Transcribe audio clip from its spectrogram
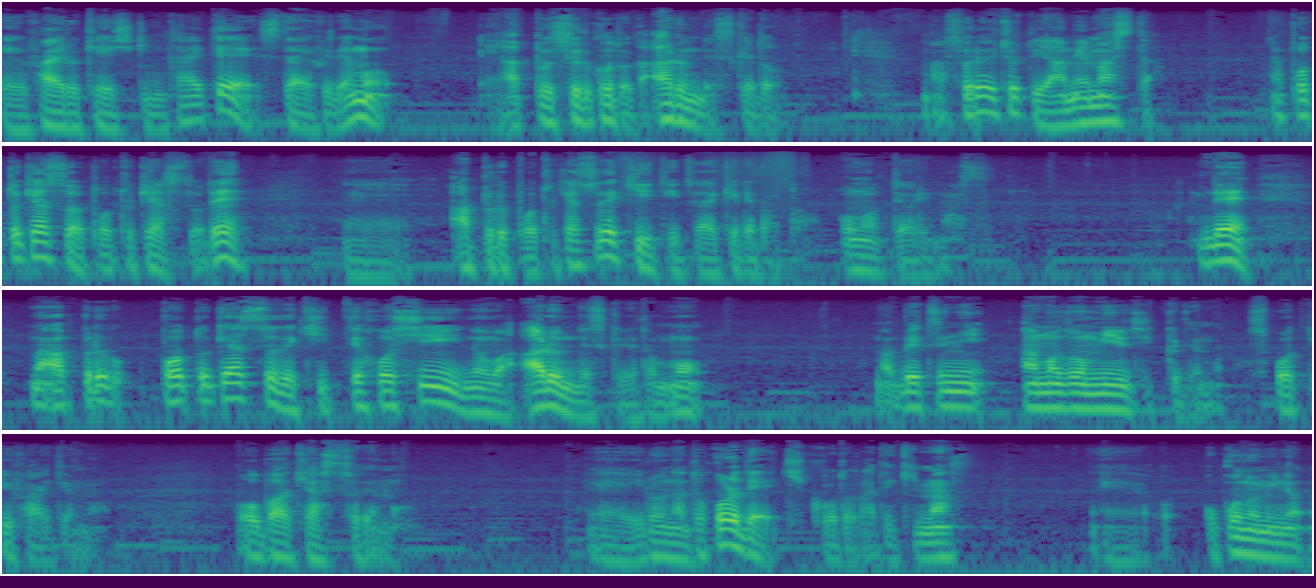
ァイル形式に変えてスタイフでもアップすることがあるんですけど、まあ、それをちょっとやめました。ポッドキャストはポッドキャストで、えー、Apple Podcast で聞いていただければと思っております。で、まあ、Apple Podcast で聞いてほしいのはあるんですけれども、まあ、別に Amazon Music でも Spotify でも Overcast でも、えー、いろんなところで聞くことができます。えー、お好みの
